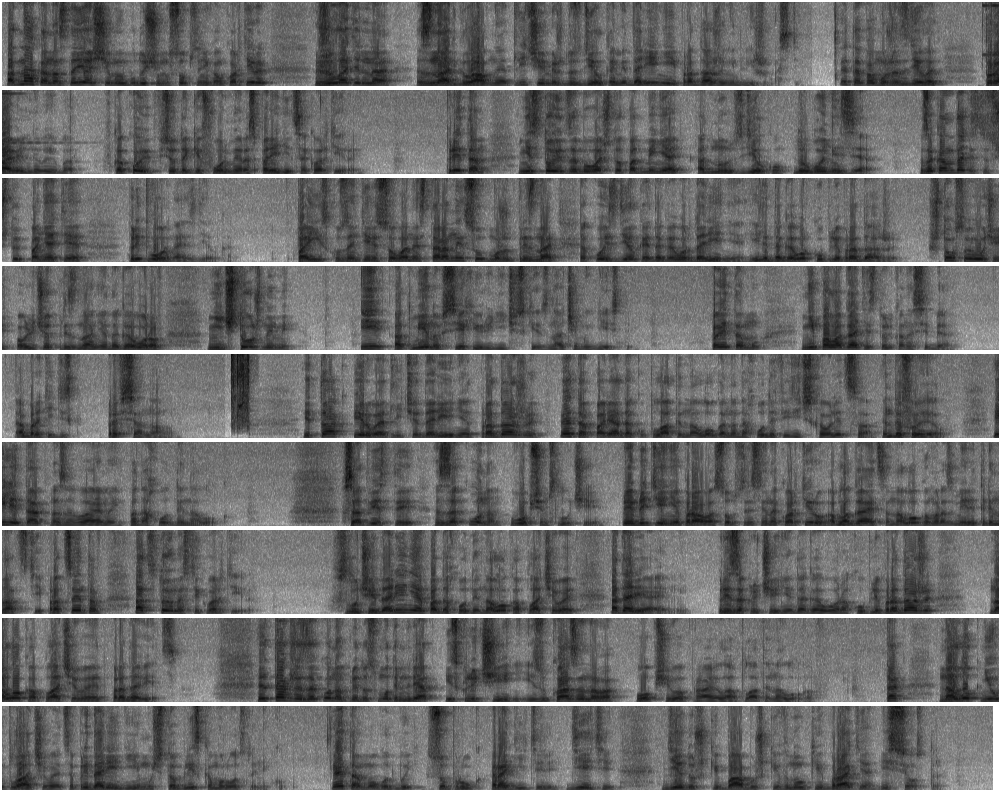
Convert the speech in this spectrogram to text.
Однако настоящему и будущему собственникам квартиры желательно знать главные отличия между сделками дарения и продажи недвижимости. Это поможет сделать правильный выбор, в какой все-таки форме распорядиться квартирой. При этом не стоит забывать, что подменять одну сделку другой нельзя. В законодательстве существует понятие «притворная сделка». По иску заинтересованной стороны суд может признать такой сделкой договор дарения или договор купли-продажи, что в свою очередь повлечет признание договоров ничтожными и отмену всех юридически значимых действий. Поэтому не полагайтесь только на себя, обратитесь к профессионалам. Итак, первое отличие дарения от продажи – это порядок уплаты налога на доходы физического лица, НДФЛ, или так называемый подоходный налог. В соответствии с законом, в общем случае, приобретение права собственности на квартиру облагается налогом в размере 13% от стоимости квартиры. В случае дарения подоходный налог оплачивает одаряемый. При заключении договора купли-продажи налог оплачивает продавец. Также законом предусмотрен ряд исключений из указанного общего правила оплаты налогов. Так, налог не уплачивается при дарении имущества близкому родственнику. Это могут быть супруг, родители, дети, дедушки, бабушки, внуки, братья и сестры.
